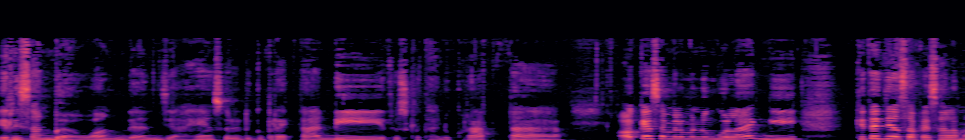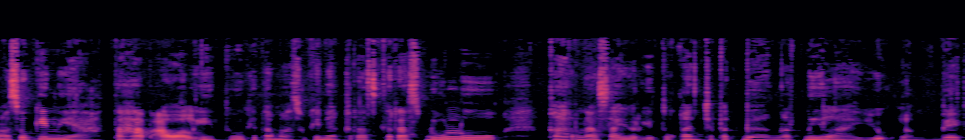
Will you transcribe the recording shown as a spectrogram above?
irisan bawang dan jahe yang sudah digeprek tadi. Terus kita aduk rata. Oke, sambil menunggu lagi, kita jangan sampai salah masukin ya. Tahap awal itu kita masukin yang keras-keras dulu. Karena sayur itu kan cepet banget nih layu, lembek.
